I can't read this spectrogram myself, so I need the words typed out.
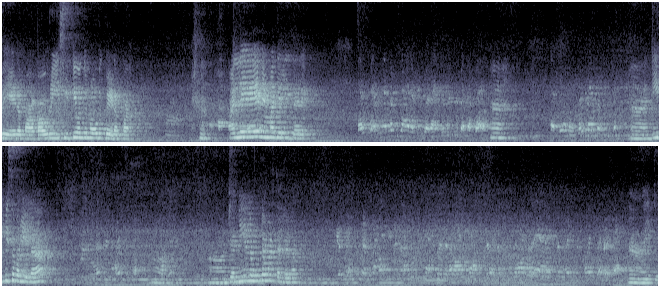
ಬೇಡ ಪಾಪ, ಅವರು ಈ ಸಿಟಿ ಒಂದು ನೋಡೋದು ಬೇಡಪ್ಪ. ಅಲ್ಲೇ ನೆಮ್ಮದಿಯಲ್ಲಿದ್ದಾರೆ. ಹಾಂ ದೀಪಿ ಸಹ ಬರಲಿಲ್ಲ? ಜಮಿ ಎಲ್ಲ ಊಟ ಮಾಡ್ತಾರಲ್ಲ ಹಾಂ ಆಯಿತು.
